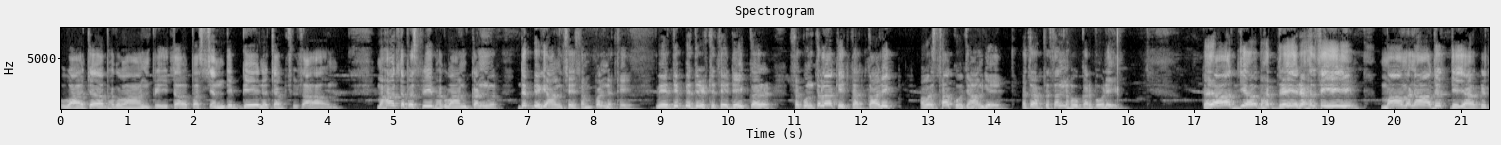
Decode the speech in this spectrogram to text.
उवाच भगवान प्रीत पश्यन दिव्य न चक्षुषा। महातपस्वी भगवान कण्व दिव्य ज्ञान से संपन्न थे। वे दिव्य दृष्टि से देखकर शकुंतला की तत्कालिक अवस्था को जान गए, अतः प्रसन्न होकर बोले तयाद्य भद्रे रहसी मामनाधृत्य कृत।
